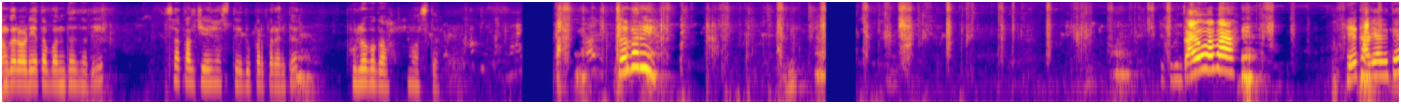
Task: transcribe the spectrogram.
अंगणवाडी आता बंद झाली. सकाळची असते दुपारपर्यंत. फुलं बघा मस्त. चल घरी. काय हो बाबा? हे खाली आले ते.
